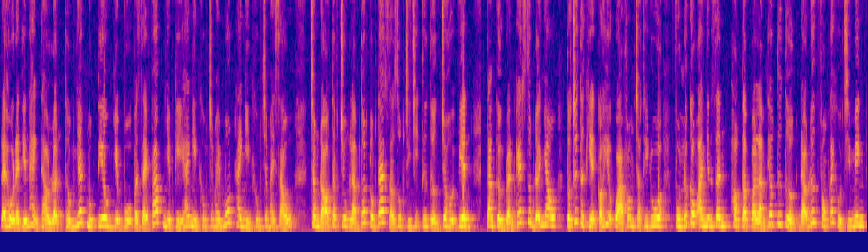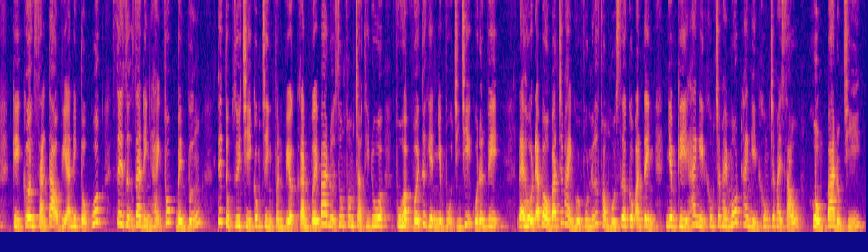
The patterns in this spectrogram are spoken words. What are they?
Đại hội đã tiến hành thảo luận thống nhất mục tiêu, nhiệm vụ và giải pháp nhiệm kỳ 2021-2026, trong đó tập trung làm tốt công tác giáo dục chính trị tư tưởng cho hội viên, tăng cường đoàn kết giúp đỡ nhau, tổ chức thực hiện có hiệu quả phong trào thi đua, phụ nữ công an nhân dân học tập và làm theo tư tưởng, đạo đức, phong cách Hồ Chí Minh, kỳ cương sáng tạo vì an ninh Tổ quốc, xây dựng gia đình hạnh phúc bền vững, tiếp tục duy trì công trình phần việc gắn với ba nội dung phong trào thi đua phù hợp với thực hiện nhiệm vụ chính trị của đơn vị. Đại hội đã bầu Ban chấp hành Hội Phụ nữ Phòng Hồ sơ Công an tỉnh nhiệm kỳ 2021-2026 gồm 3 đồng chí.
